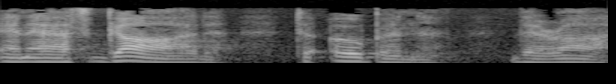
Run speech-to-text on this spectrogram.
and ask God to open their eyes.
